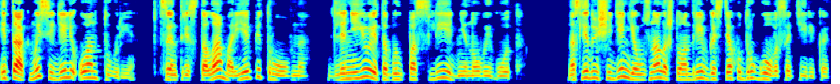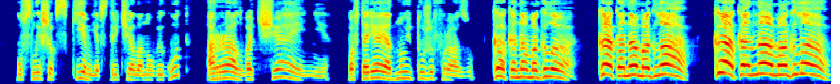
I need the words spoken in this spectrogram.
Итак, мы сидели у Антурии. В центре стола Мария Петровна. Для нее это был последний Новый год. На следующий день я узнала, что Андрей в гостях у другого сатирика. Услышав, с кем я встречала Новый год, орал в отчаянии, повторяя одну и ту же фразу. «Как она могла? Как она могла? Как она могла?»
